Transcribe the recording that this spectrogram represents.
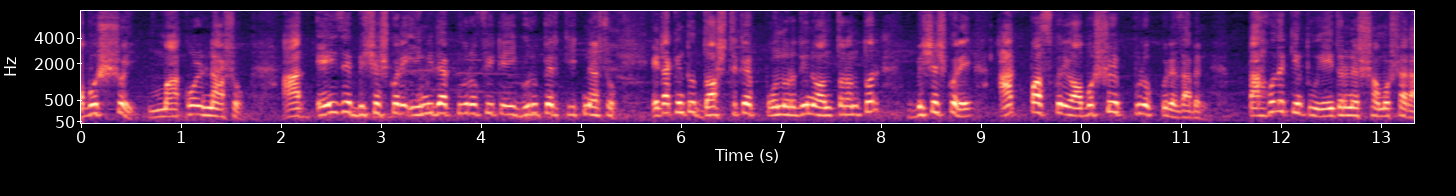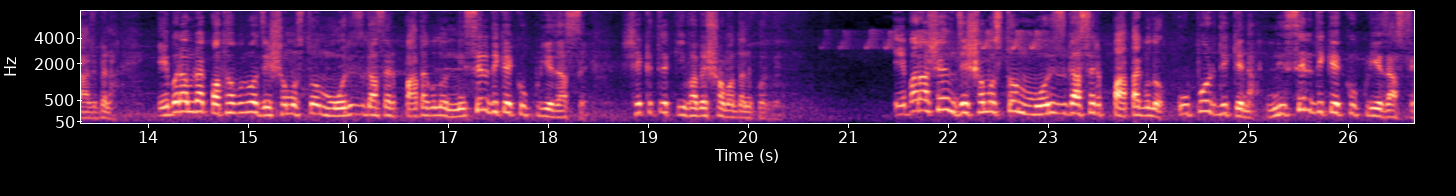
অবশ্যই মাকড় নাশক আর এই যে বিশেষ করে ইমিডা ক্লোরোফিট এই গ্রুপের কীটনাশক, এটা কিন্তু দশ থেকে পনেরো দিন অন্তর অন্তর বিশেষ করে আট পাস করে অবশ্যই প্রয়োগ করে যাবেন। তাহলে কিন্তু এই ধরনের সমস্যা আসবে না। এবার আমরা কথা বলব যে সমস্ত মরিচ গাছের পাতাগুলো নিচের দিকে কুকড়িয়ে যাচ্ছে, সেক্ষেত্রে কীভাবে সমাধান করবেন? এবার আসেন যে সমস্ত মরিচ গাছের পাতাগুলো উপর দিকে না, নিচের দিকে কুকড়িয়ে যাচ্ছে।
